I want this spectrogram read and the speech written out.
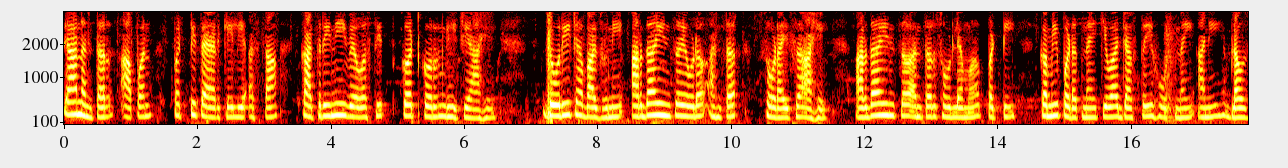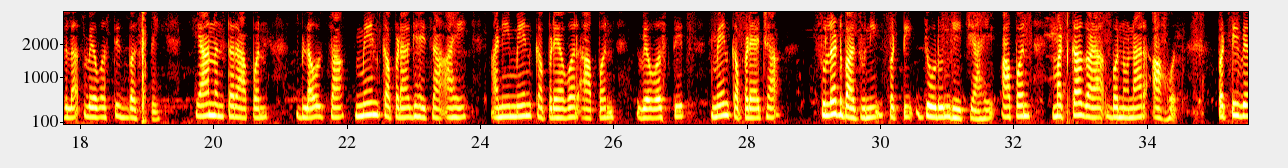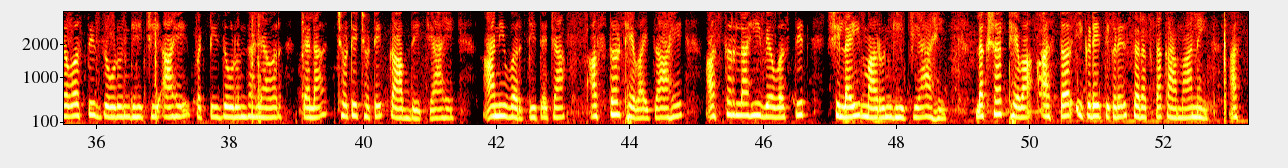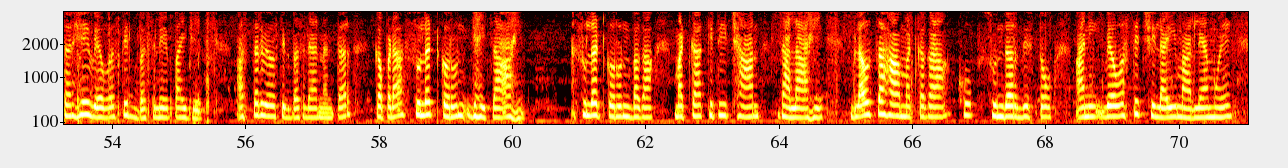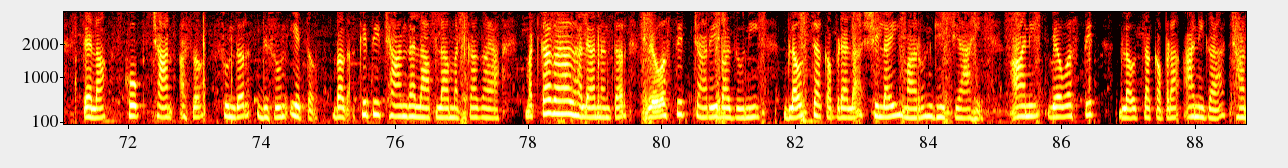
त्यानंतर आपण पट्टी तयार केली असता कात्रीनी व्यवस्थित कट करून घ्यायची आहे. दोरीच्या बाजूनी अर्धा इंच एवढं अंतर सोडायचं आहे. अर्धा इंच अंतर सोडल्यामुळं पट्टी कमी पडत नाही किंवा जास्तही होत नाही आणि ब्लाऊजला व्यवस्थित बसते. यानंतर आपण ब्लाऊजचा मेन कपडा घ्यायचा आहे. आणि मेन कपड्यावर आपण व्यवस्थित मेन कपड्याच्या सुलट बाजूनी पट्टी जोडून घ्यायची आहे. आपण मटका गळा बनवणार आहोत. पट्टी व्यवस्थित जोडून घ्यायची आहे. पट्टी जोडून झाल्यावर त्याला छोटे छोटे काप द्यायचे आहे आणि वरती त्याच्या अस्तर ठेवायचं आहे. अस्तरलाही व्यवस्थित शिलाई मारून घ्यायची आहे. लक्षात ठेवा अस्तर इकडे तिकडे सरकता कामा नये. अस्तर हे व्यवस्थित बसले पाहिजे. अस्तर व्यवस्थित बसल्यानंतर कपडा सुलट करून घ्यायचा आहे. सुलट करून बघा मटका किती छान झाला आहे. ब्लाऊजचा हा मटका गळा खूप सुंदर दिसतो आणि व्यवस्थित शिलाई मारल्यामुळे त्याला खूप छान असं सुंदर दिसून येतं. बघा किती छान झाला आपला मटका गळा. मटका गळा झाल्यानंतर व्यवस्थित चारी बाजूनी ब्लाऊजच्या कपड्याला शिलाई मारून घ्यायची आहे. आणि व्यवस्थित ब्लाऊजचा कपडा आणि गळा छान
